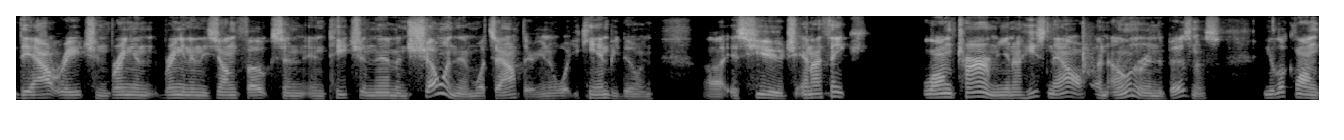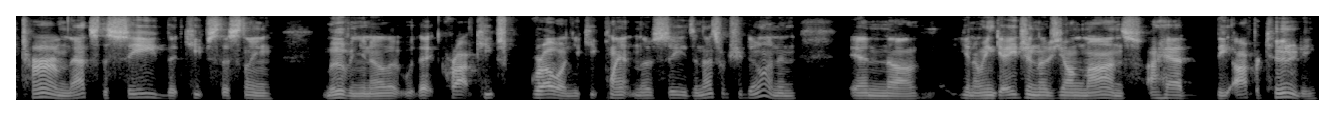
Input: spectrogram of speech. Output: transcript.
the outreach and bringing bringing in these young folks and and teaching them and showing them what's out there, you know, what you can be doing, uh, is huge. And I think long term, you know, he's now an owner in the business you look long term, that's the seed that keeps this thing moving. You know that that crop keeps growing. You keep planting those seeds, and that's what you're doing. And and uh, you know engaging those young minds. I had the opportunity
